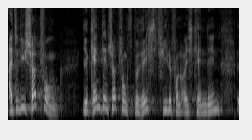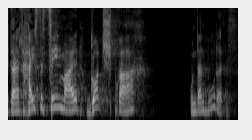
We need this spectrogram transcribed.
Also die Schöpfung. Ihr kennt den Schöpfungsbericht, viele von euch kennen den. Da heißt es zehnmal, Gott sprach und dann wurde es.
